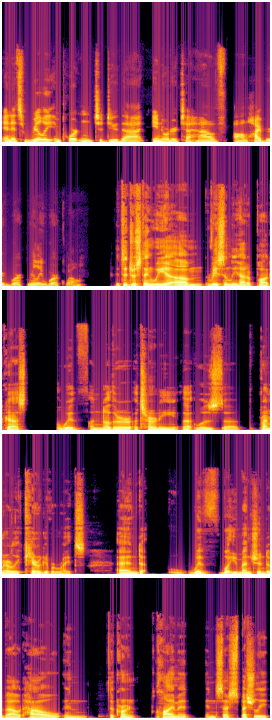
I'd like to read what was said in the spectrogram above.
And it's really important to do that in order to have um, hybrid work really work well. It's interesting. We um, recently had a podcast with another attorney that was uh, primarily caregiver rights. And with what you mentioned about how in the current climate, and especially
